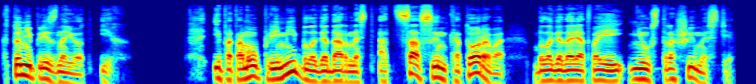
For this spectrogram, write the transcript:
кто не признает их. И потому прими благодарность отца, сын которого, благодаря твоей неустрашимости,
